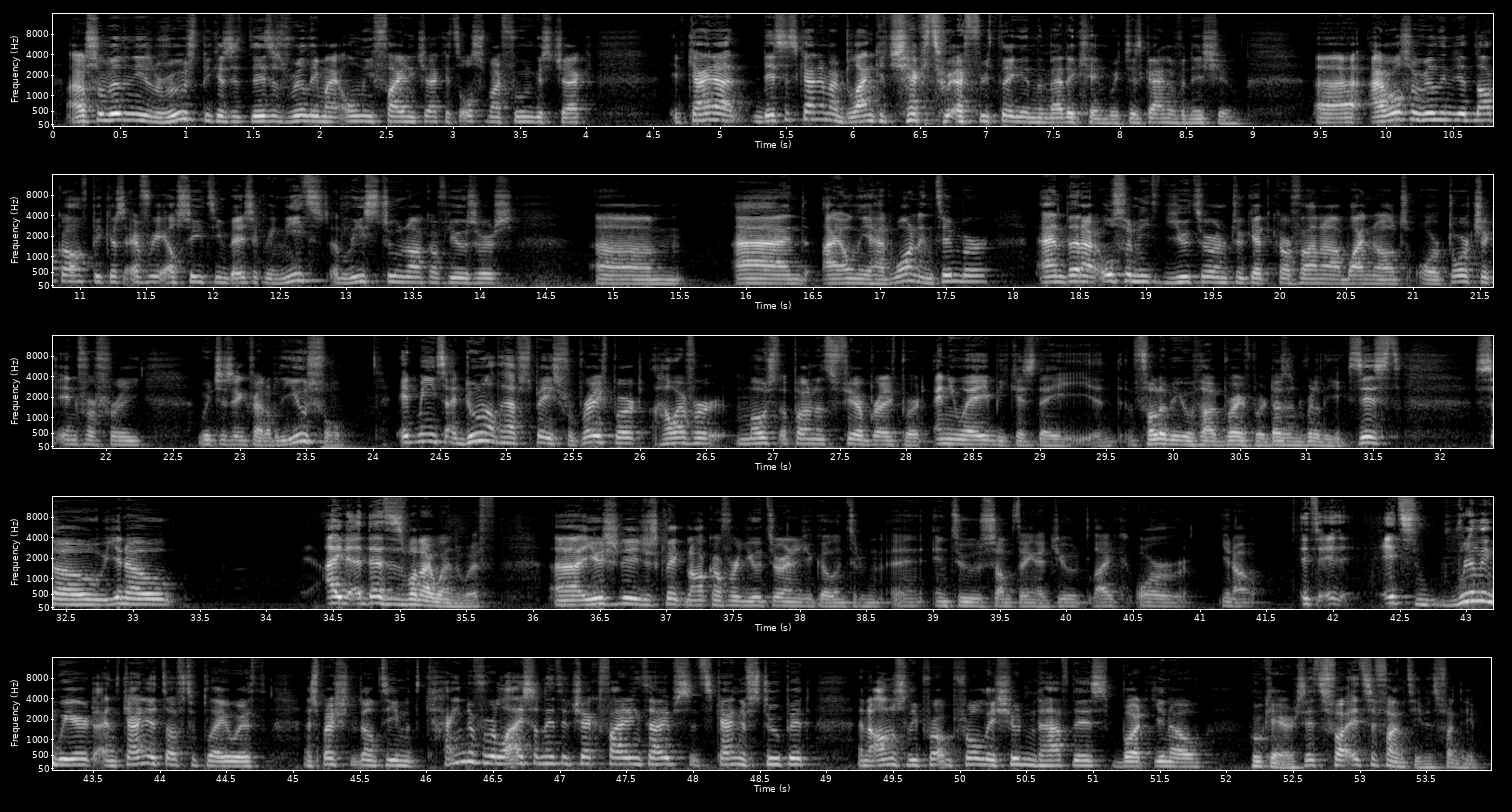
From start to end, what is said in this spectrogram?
I also really need a Roost because it, this is really my only fighting check. It's also my Foongus check. It kind of this is kind of my blanket check to everything in the metagame, which is kind of an issue. Uh, I also really need knockoff because every LC team basically needs at least two knockoff users. Um, and I only had one in Timburr. And then I also need U-turn to get Carvanha, why not, or Torchic in for free which is incredibly useful. It means I do not have space for Brave Bird, however, most opponents fear Brave Bird anyway, because they Vullaby without Brave Bird doesn't really exist. So, you know, I, that is what I went with. Uh, usually you just click knockoff or U-turn and you go into uh, into something that you like, or, you know, it's it, it's really weird and kind of tough to play with, especially on a team that kind of relies on it to check fighting types. It's kind of stupid, and honestly pro probably shouldn't have this, but, you know, who cares? It's fun. It's a fun team. It's a fun team.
